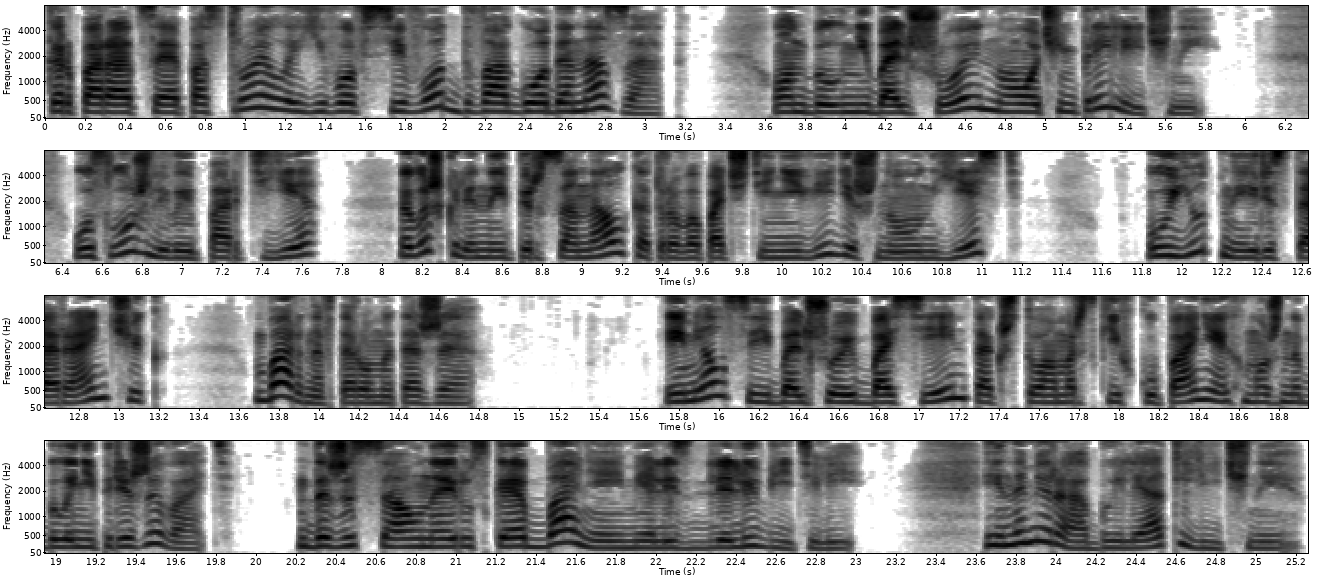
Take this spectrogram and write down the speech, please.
Корпорация построила его всего два года назад. Он был небольшой, но очень приличный. Услужливый портье, вышкаленный персонал, которого почти не видишь, но он есть, уютный ресторанчик, бар на втором этаже. Имелся и большой бассейн, так что о морских купаниях можно было не переживать. Даже сауна и русская баня имелись для любителей. И номера были отличные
